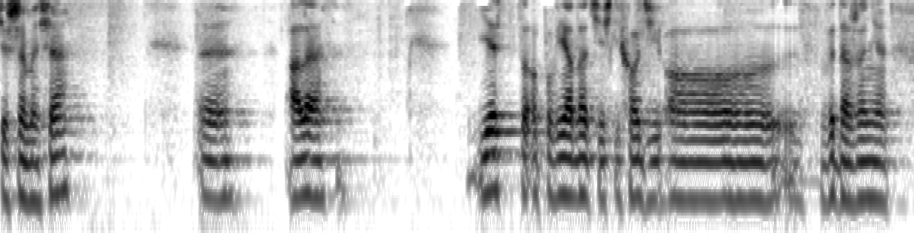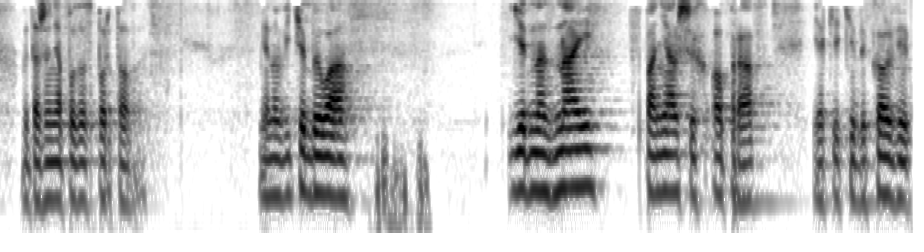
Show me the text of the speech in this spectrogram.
cieszymy się, e, ale jest co opowiadać, jeśli chodzi o wydarzenie, wydarzenia pozasportowe. Mianowicie była jedna z najwspanialszych opraw, jakie kiedykolwiek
